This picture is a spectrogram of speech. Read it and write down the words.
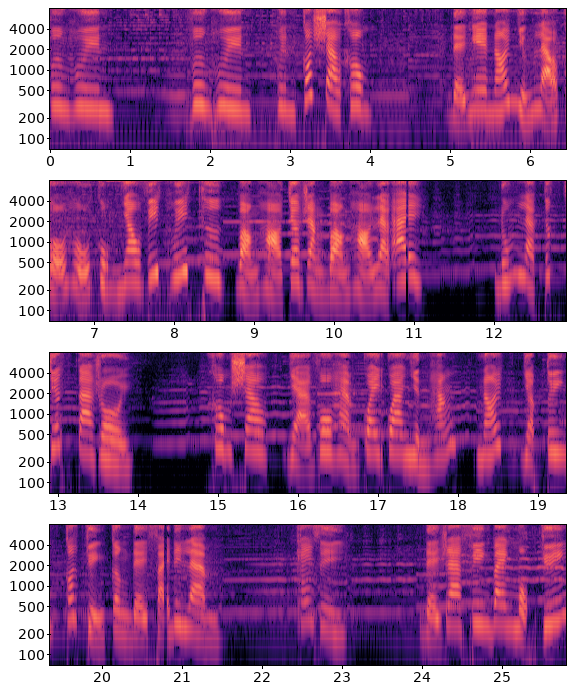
Vương Huynh. Vương Huynh, Huynh có sao không? Để nghe nói những lão cổ hủ cùng nhau viết huyết thư, bọn họ cho rằng bọn họ là ai? Đúng là tức chết ta rồi. Không sao, dạ vô hàm quay qua nhìn hắn, Nói, dập tuyên, có chuyện cần đệ phải đi làm. Cái gì? Đệ ra phiên ban một chuyến.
